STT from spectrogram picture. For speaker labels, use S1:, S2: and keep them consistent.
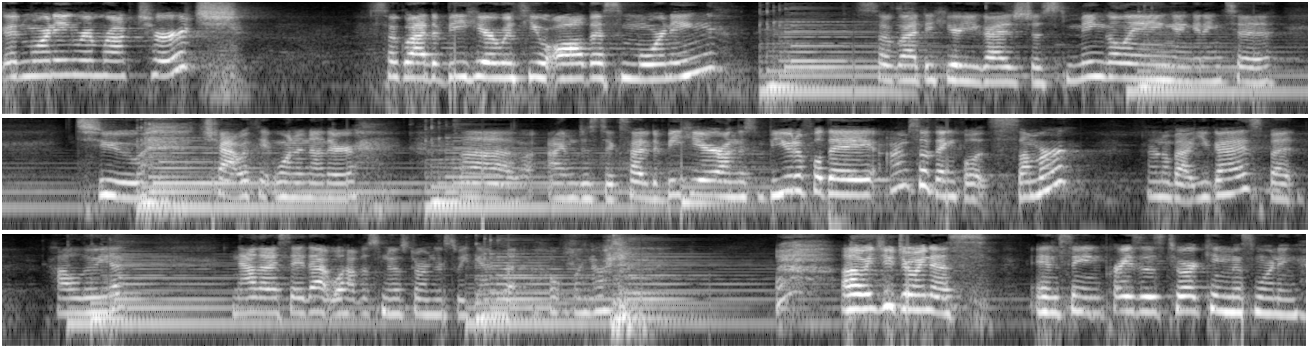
S1: Good morning, Rimrock Church. So glad to be here with you all this morning. So glad to hear you guys just mingling and getting to to chat with one another. Uh, I'm just excited to be here on this beautiful day. I'm so thankful it's summer. I don't know about you guys, but hallelujah. Now that I say that, we'll have a snowstorm this weekend, but hopefully not. uh, would you join us in singing praises to our King this morning?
